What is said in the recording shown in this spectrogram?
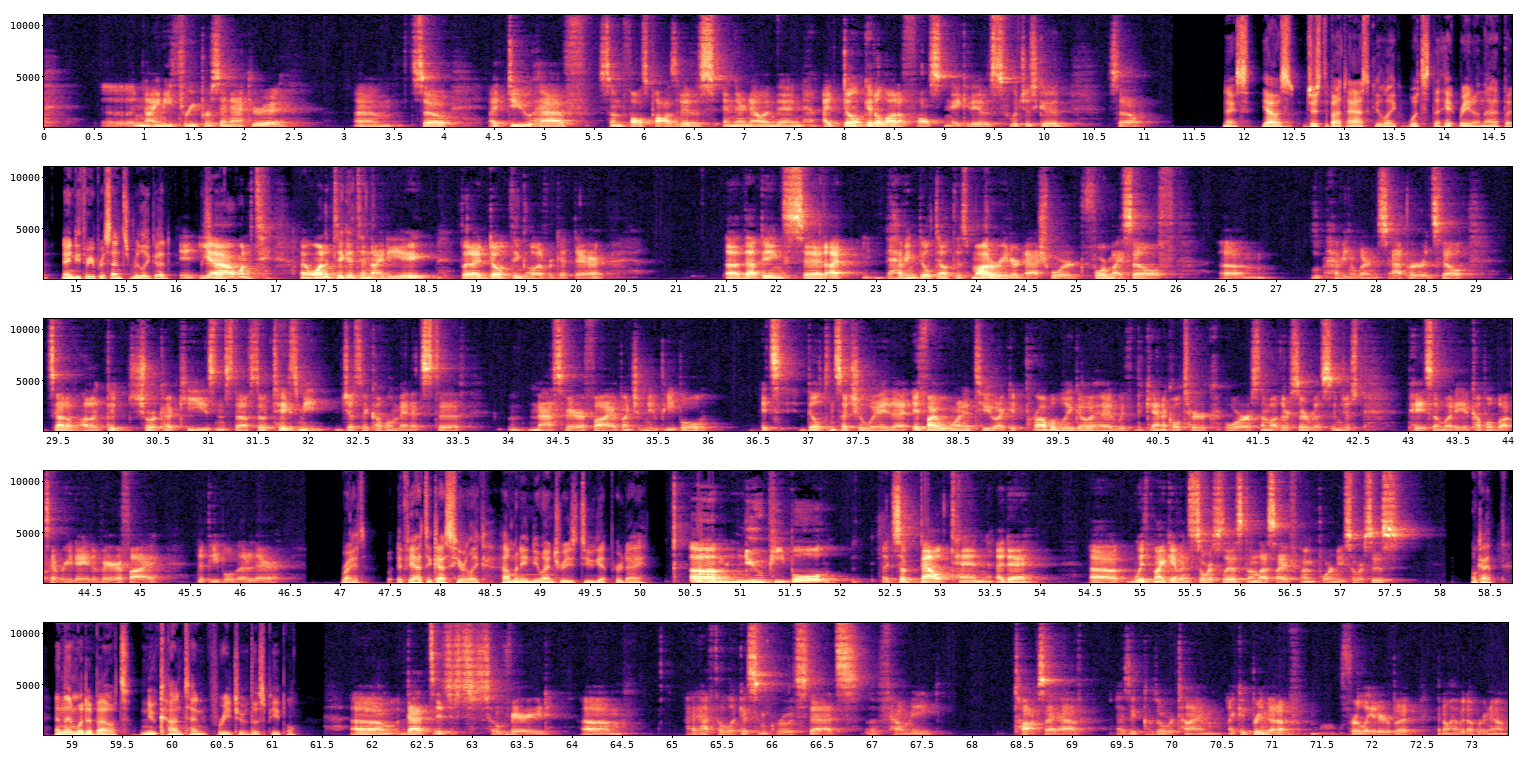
uh, 93% accurate. Um, so I do have some false positives in there now and then. I don't get a lot of false negatives, which is good. So Nice. Yeah, I was just about to ask you, like, what's the hit rate on that? But 93% is really good. It, yeah, sure. I wanted to, I wanted to get to 98, but I don't think I'll ever get there. Uh, that being said, I having built out this moderator dashboard for myself, um, having learned Sapper and Svelte, it's got a lot of good shortcut keys and stuff. So it takes me just a couple minutes to mass verify a bunch of new people it's built in such a way that if I wanted to, I could probably go ahead with Mechanical Turk or some other service and just pay somebody a couple bucks every day to verify the people that are there. Right. If you had to guess here, like how many new entries do you get per day? Um, new people, it's about 10 a day uh, with my given source list, unless I import new sources. Okay. And then what about new content for each of those people? Um, that is just so varied. Um, I'd have to look at some growth stats of how many talks I have as it goes over time. I could bring that up for later, but I don't have it up right now.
